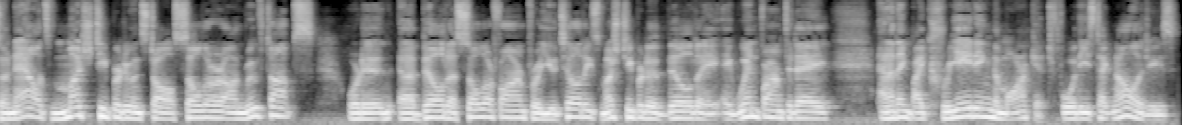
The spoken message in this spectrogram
So now it's much cheaper to install solar on rooftops or to uh, build a solar farm for utilities, much cheaper to build a, a wind farm today. And I think by creating the market for these technologies,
